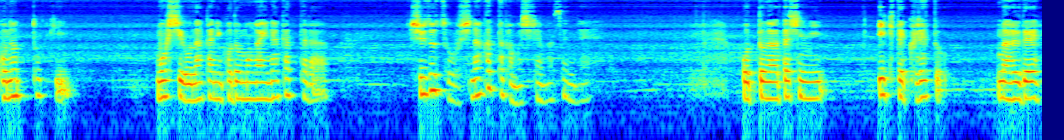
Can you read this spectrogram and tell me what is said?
この時もしお腹に子供がいなかったら手術をしなかったかもしれませんね。夫が私に生きてくれとまるで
